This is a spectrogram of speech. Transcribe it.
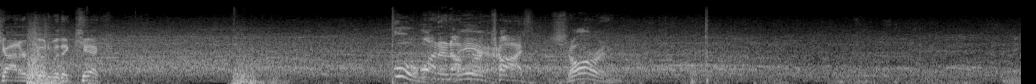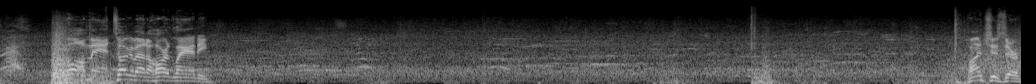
Got her good with a kick. Ooh, what an uppercut. Jarring. Oh, man, talk about a hard landing. Punches her.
